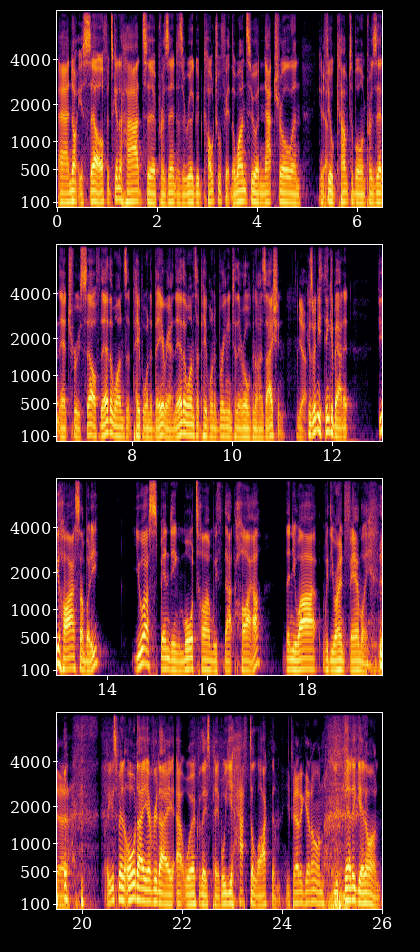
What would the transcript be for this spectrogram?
uh, not yourself, it's going to hard to present as a really good cultural fit. The ones who are natural and can Yeah. feel comfortable and present their true self, they're the ones that people want to be around. They're the ones that people want to bring into their organization. Yeah. Because when you think about it, if you hire somebody, you are spending more time with that hire than you are with your own family. Yeah. You spend all day, every day at work with these people. You have to like them you better get on. you better get on.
